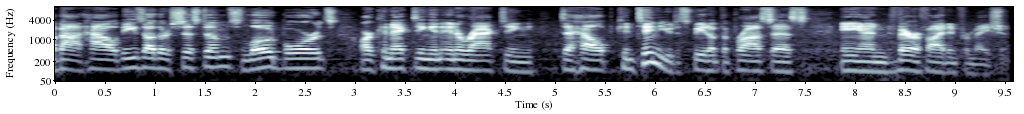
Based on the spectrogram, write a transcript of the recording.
about how these other systems, load boards, are connecting and interacting to help continue to speed up the process and verified information.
